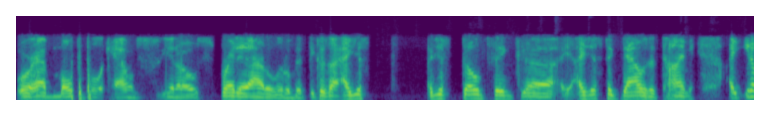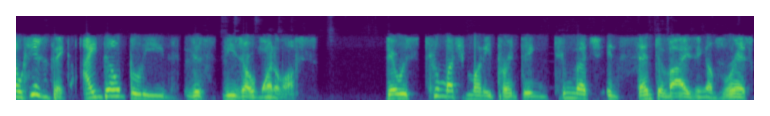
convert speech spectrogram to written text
or have multiple accounts, you know, spread it out a little bit because I, I just I just don't think uh, I just think now is a time. I, you know, here's the thing: I don't believe this. These are one-offs. There was too much money printing, too much incentivizing of risk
